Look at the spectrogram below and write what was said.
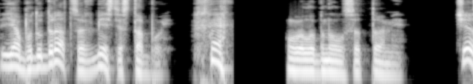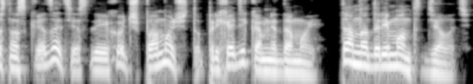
Я буду драться вместе с тобой. Хе, улыбнулся Томми. «Честно сказать, если хочешь помочь, то приходи ко мне домой. Там надо ремонт делать».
